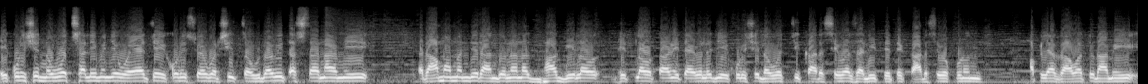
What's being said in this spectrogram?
एकोणीसशे नव्वद साली म्हणजे वयाच्या एकोणीसव्या वर्षी चौदावीत असताना मी राम मंदिर आंदोलनात भाग गेला घेतला होता आणि त्यावेळेला जी एकोणीसशे नव्वदची कारसेवा झाली तेथे कारसेवक म्हणून आपल्या गावातून आम्ही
